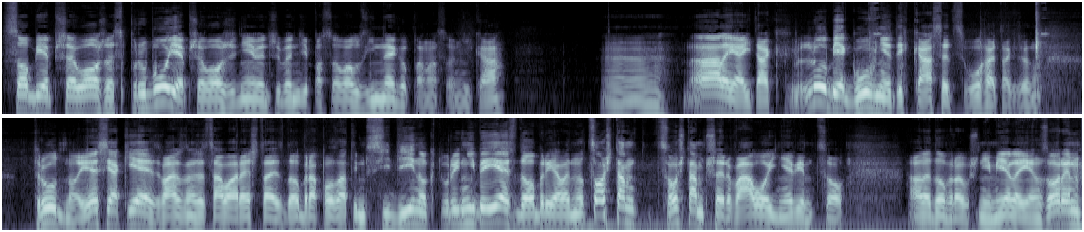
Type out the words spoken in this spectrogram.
sobie przełożę, spróbuję przełożyć, nie wiem czy będzie pasował z innego Panasonica. E, no ale ja i tak lubię głównie tych kaset słuchać, także no, trudno, jest jak jest. Ważne, że cała reszta jest dobra. Poza tym CD, no który niby jest dobry, ale no coś tam, coś tam przerwało i nie wiem co. Ale dobra, już nie mielę jęzorem.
